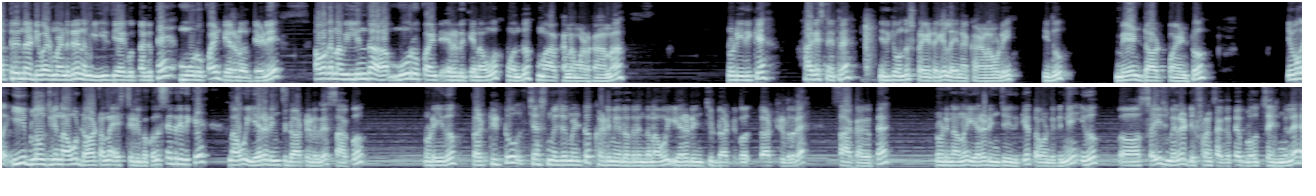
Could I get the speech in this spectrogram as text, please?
ಹತ್ತರಿಂದ ಡಿವೈಡ್ ಮಾಡಿದ್ರೆ ನಮಗೆ ಈಸಿಯಾಗಿ ಗೊತ್ತಾಗುತ್ತೆ. ಮೂರು ಪಾಯಿಂಟ್ ಎರಡು ಅಂತ ಹೇಳಿ ಅವಾಗ ನಾವು ಇಲ್ಲಿಂದ ಮೂರು ಪಾಯಿಂಟ್ ಎರಡಕ್ಕೆ ನಾವು ಒಂದು ಮಾರ್ಕ್ ಅನ್ನ ಮಾಡ್ಕೊಳ್ಳೋಣ. ನೋಡಿ ಇದಕ್ಕೆ, ಹಾಗೆ ಸ್ನೇಹಿತರೆ, ಇದಕ್ಕೆ ಒಂದು ಸ್ಟ್ರೈಟ್ ಆಗಿ ಲೈನ್ ಹಾಕೋಣ ನೋಡಿ. ಇದು ಮೇನ್ ಡಾಟ್ ಪಾಯಿಂಟ್ ಇವಾಗ ಈ ಬ್ಲೌಸ್ಗೆ ನಾವು ಡಾಟ್ ಅನ್ನ ಎಷ್ಟು ಹಿಡಿಬೇಕು? ಅಂದ್ರೆ ಸ್ನೇಹಿತರೆ, ಇದಕ್ಕೆ ನಾವು ಎರಡು ಇಂಚ್ ಡಾಟ್ ಹಿಡಿದ್ರೆ ಸಾಕು. ನೋಡಿ ಇದು ತರ್ಟಿ ಟು ಚೆಸ್ಟ್ ಮೆಜರ್ಮೆಂಟ್ ಕಡಿಮೆ ಇರೋದ್ರಿಂದ ನಾವು ಎರಡು ಇಂಚು ಡಾಟ್ ಡಾಟ್ ಹಿಡಿದ್ರೆ ಸಾಕಾಗುತ್ತೆ. ನೋಡಿ ನಾನು ಎರಡು ಇಂಚು ಇದಕ್ಕೆ ತಗೊಂಡಿದ್ದೀನಿ. ಇದು ಸೈಜ್ ಮೇಲೆ ಡಿಫ್ರೆನ್ಸ್ ಆಗುತ್ತೆ ಬ್ಲೌಸ್ ಸೈಜ್ ಮೇಲೆ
